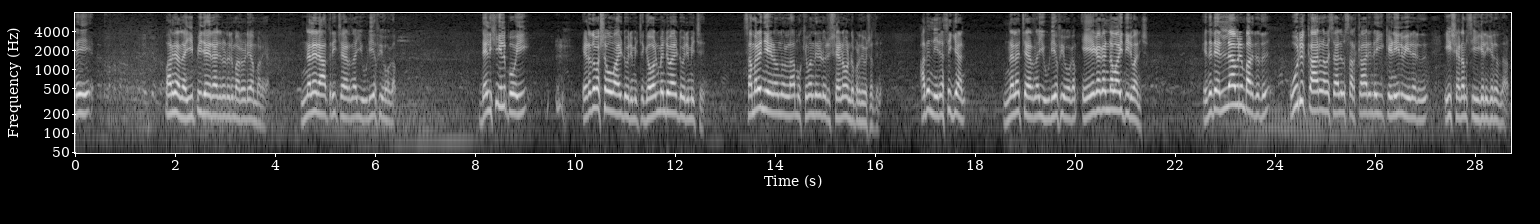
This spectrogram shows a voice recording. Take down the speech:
നീ പറഞ്ഞ ഇ പി ജയരാജനോട് ഒരു മറുപടി ഞാൻ പറയാം. ഇന്നലെ രാത്രി ചേർന്ന യു ഡി എഫ് യോഗം ഡൽഹിയിൽ പോയി ഇടതുപക്ഷവുമായിട്ട് ഒരുമിച്ച് ഗവൺമെന്റുമായിട്ട് ഒരുമിച്ച് സമരം ചെയ്യണമെന്നുള്ള മുഖ്യമന്ത്രിയുടെ ഒരു ക്ഷണമുണ്ട് പ്രതിപക്ഷത്തിന്. അത് നിരസിക്കാൻ ഇന്നലെ ചേർന്ന യു ഡി എഫ് യോഗം ഏകകണ്ഠമായി തീരുമാനിച്ചു. എന്നിട്ട് എല്ലാവരും പറഞ്ഞത് ഒരു കാരണവശാലും സർക്കാരിന്റെ ഈ കെണിയിൽ വീഴരുത് ഈ ക്ഷണം സ്വീകരിക്കരുതെന്നാണ്.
